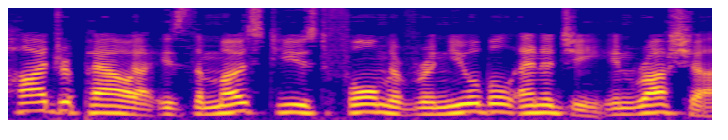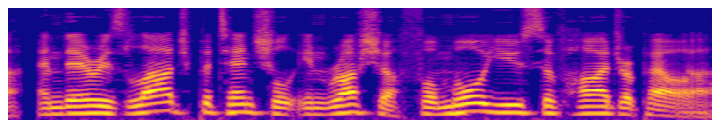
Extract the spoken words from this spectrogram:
Hydropower is the most used form of renewable energy in Russia, and there is large potential in Russia for more use of hydropower.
